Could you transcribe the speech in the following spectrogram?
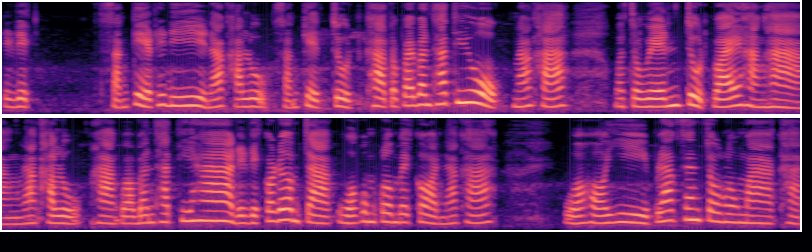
เด็กๆสังเกตให้ดีนะคะลูกสังเกตจุดค่ะ ต่อไปบรรทัดที่6นะคะมันจะเว้นจุดไว้ห่างๆนะคะลูกห่างกว่าบรรทัดที่ 5 เด็กๆก็เริ่มจากหัวกลมๆไปก่อนนะคะ หัวหอหยีบลากเส้นตรงลงมาค่ะ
